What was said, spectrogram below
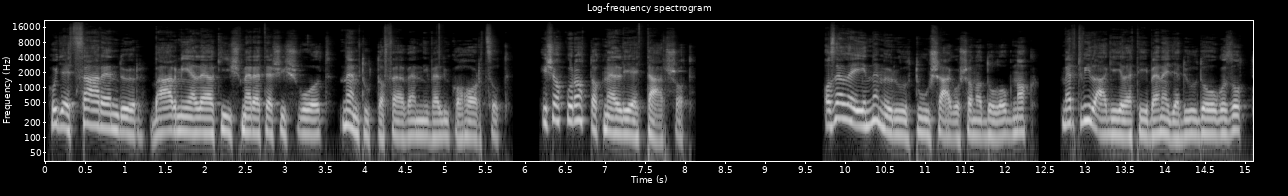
hogy egy szárendőr, bármilyen lelkiismeretes is volt, nem tudta felvenni velük a harcot, és akkor adtak mellé egy társat. Az elején nem örült túlságosan a dolognak, mert világéletében egyedül dolgozott,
